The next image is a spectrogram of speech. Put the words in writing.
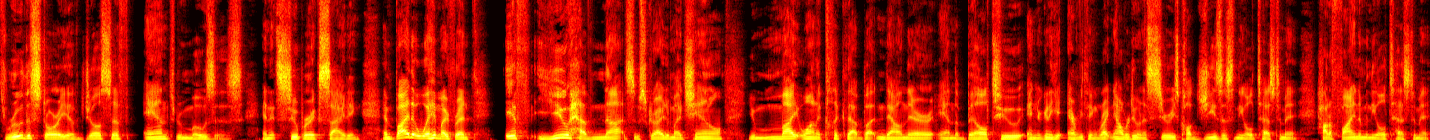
through the story of Joseph and through Moses. And it's super exciting. And by the way, my friend, if you have not subscribed to my channel, you might want to click that button down there and the bell too, and you're going to get everything. Right now, we're doing a series called Jesus in the Old Testament, how to find him in the Old Testament,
